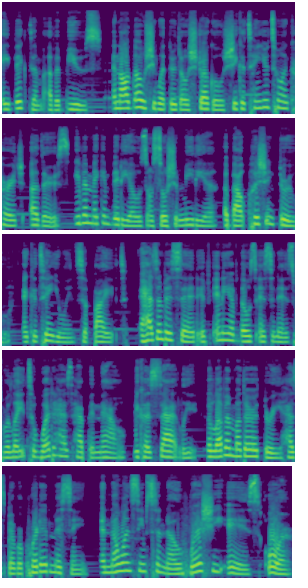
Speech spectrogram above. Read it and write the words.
a victim of abuse. And although she went through those struggles, she continued to encourage others, even making videos on social media about pushing through and continuing to fight. It hasn't been said if any of those incidents relate to what has happened now, because sadly, the loving mother of three has been reported missing, and no one seems to know where she is or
